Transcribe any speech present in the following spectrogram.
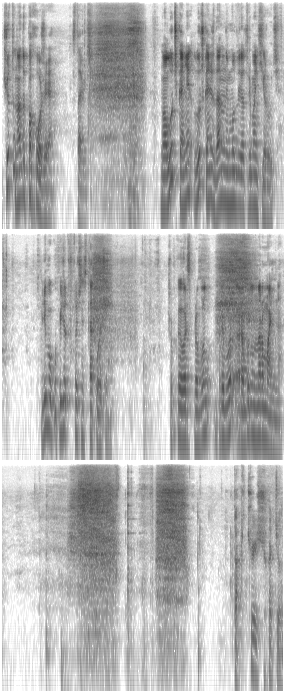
что-то надо похожее ставить. Но лучше, конечно, лучше, конечно, данный модуль отремонтировать. Либо купить вот в точности такой же. Чтобы, как говорится, прибор, прибор работал нормально. Так, что еще хотел?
